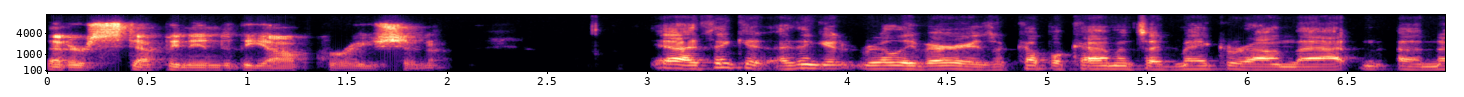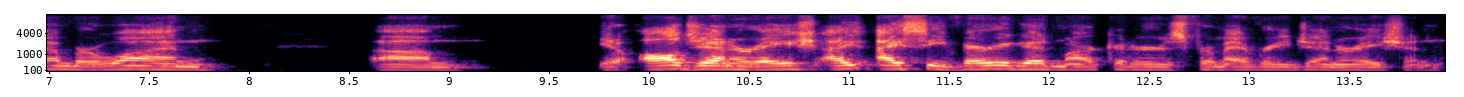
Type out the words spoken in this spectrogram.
that are stepping into the operation? Yeah, I think it. I think it really varies. A couple comments I'd make around that. Uh, number one, um, you know, all generation. I, I see very good marketers from every generation.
